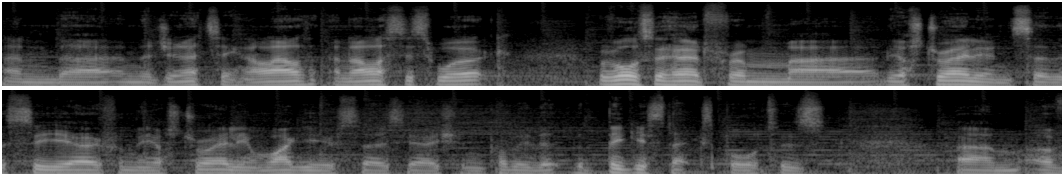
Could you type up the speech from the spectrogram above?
and, uh, and the genetic analysis work. We've also heard from uh, the Australians, so the CEO from the Australian Wagyu Association, probably the, the biggest exporters um, of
